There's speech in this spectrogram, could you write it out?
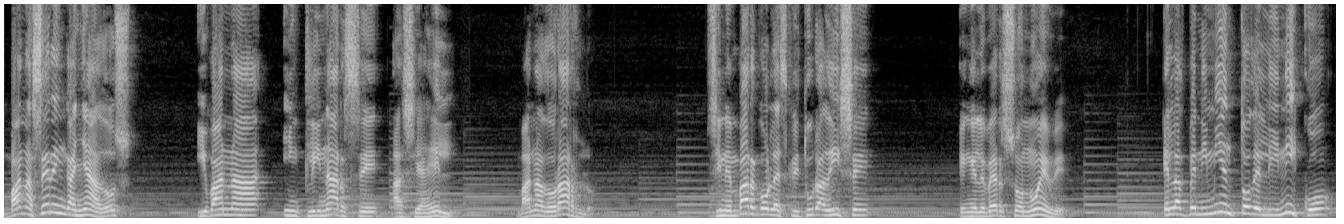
van a ser engañados y van a inclinarse hacia Él, van a adorarlo. Sin embargo, la escritura dice en el verso 9. El advenimiento del inicuo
